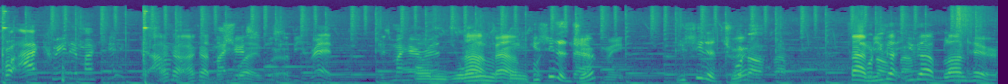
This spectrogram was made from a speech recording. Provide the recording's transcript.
Bro, I created my character. I, I got- know. I got the my hair's swag, supposed bro. to be red. Is my hair Um, red? you're Nah, fam. You see the drip? Me. You see the drip? Hold on, fam. Fam, Hold you on, got fam. you got blonde hair.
